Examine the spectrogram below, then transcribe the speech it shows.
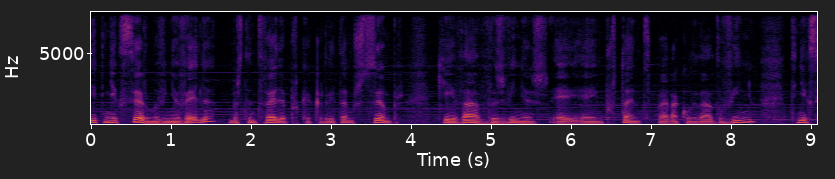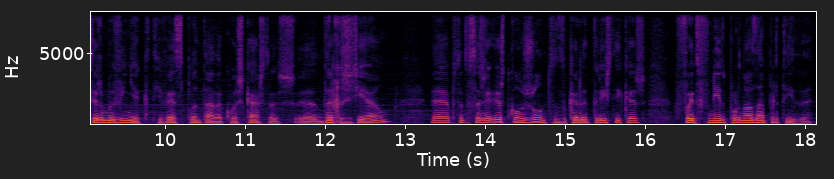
e tinha que ser uma vinha velha, bastante velha, porque acreditamos sempre que a idade das vinhas é, é, importante para a qualidade do vinho. Tinha que ser uma vinha que tivesse plantada com as castas uh, da região. Uh, portanto, ou seja, este conjunto de características foi definido por nós à partida.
